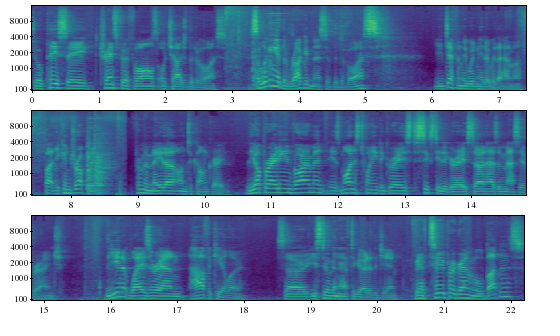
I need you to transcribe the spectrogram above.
to a PC to transfer files or charge the device. So looking at the ruggedness of the device, you definitely wouldn't hit it with a hammer, but you can drop it from a meter onto concrete. The operating environment is minus 20 degrees to 60 degrees, so it has a massive range. The unit weighs around half a kilo, so you're still going to have to go to the gym. We have two programmable buttons.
